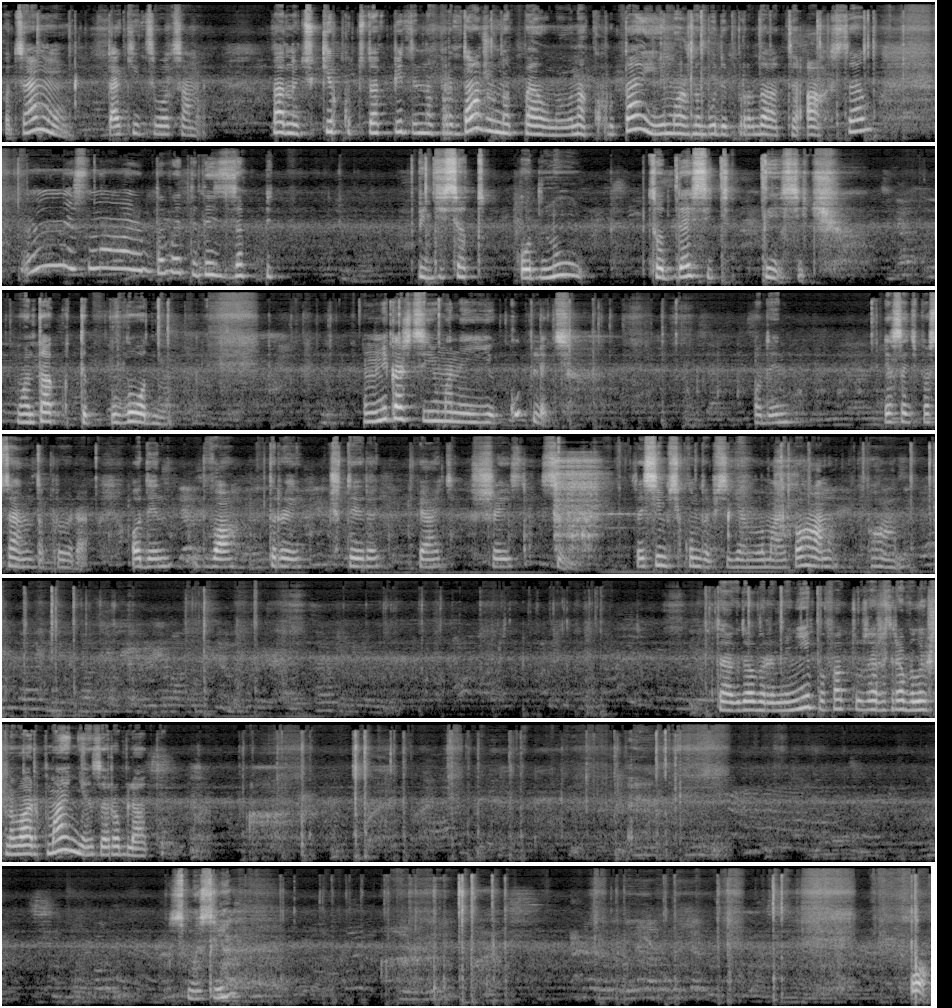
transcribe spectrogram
По цьому так і це от саме. Ладно, цю кірку туди піде на продажу, напевно. Вона крута, її можна буде продати. Ах, сел. Не знаю, давайте десь за пі- 51 510 тисяч. Вон так плотно. Мені кажеться, в мене її куплять. Один. Я, кстати, постійно так проверяю. Один, два, три, чотири, п'ять, шість, сім. За сім секунд обсидіан ламає. Погано, погано. Так, добре, мені по факту зараз треба лише на варп-майні заробляти. В смысле? О.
